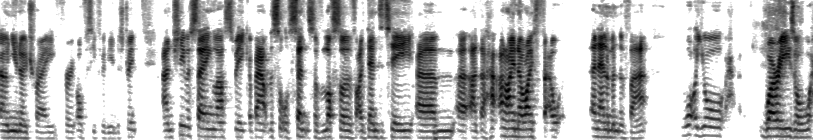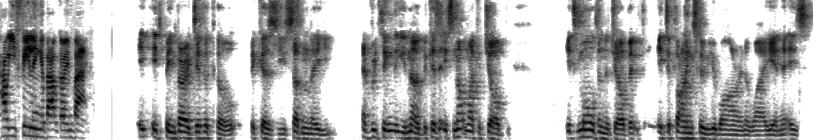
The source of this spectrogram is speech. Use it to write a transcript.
and you know Trey through obviously through the industry. And she was saying last week about the sort of sense of loss of identity, um, uh, and, and I know I felt an element of that. What are your worries, or how are you feeling about going back? it, it's been very difficult because you suddenly everything that you know because it's not like a job it's more than a job. It, it defines who you are in a way and it is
